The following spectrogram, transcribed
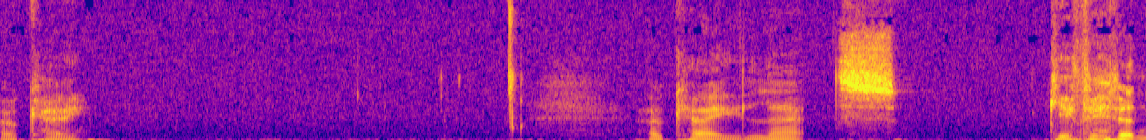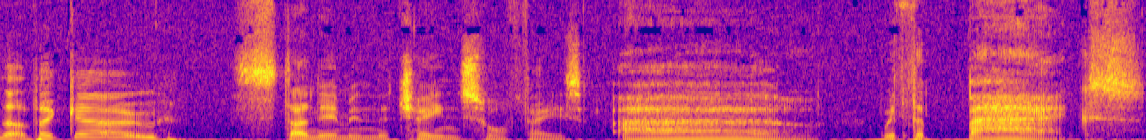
Okay. Okay, let's give it another go. Stun him in the chainsaw phase. Oh, with the bags.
